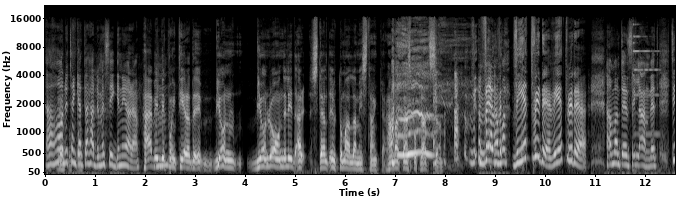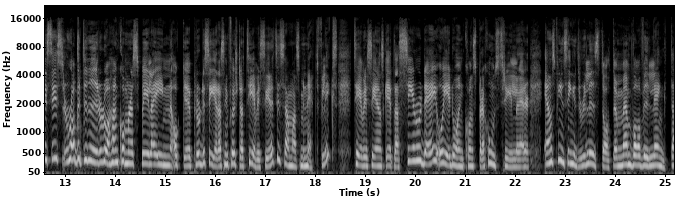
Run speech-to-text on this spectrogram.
Jaha, du tänker att det hade med ciggen att göra? Här vill vi poängtera det. Björn, Björn Ranelid är ställd utom alla misstankar. Han var inte ens på platsen. Vem, var- vet vi det? Vet vi det? Han var inte ens i landet. Till sist, Robert De Niro då, han kommer att spela in och eh, producera sin första tv-serie tillsammans med Netflix. Tv-serien ska heta Zero Day och är då en konspirationsthriller. Än finns inget releasedatum, men vad vi längtar.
